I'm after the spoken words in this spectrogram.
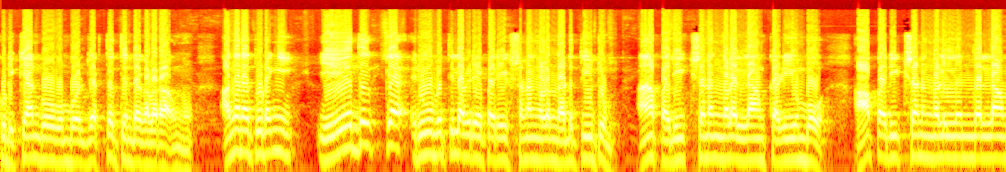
കുടിക്കാൻ പോകുമ്പോൾ രക്തത്തിന്റെ കളറാകുന്നു. അങ്ങനെ തുടങ്ങി ഏതൊക്കെ രൂപത്തിൽ അവരെ പരീക്ഷണങ്ങൾ നടത്തിയിട്ടും ആ പരീക്ഷണങ്ങളെല്ലാം കഴിയുമ്പോൾ ആ പരീക്ഷണങ്ങളിൽ നിന്നെല്ലാം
